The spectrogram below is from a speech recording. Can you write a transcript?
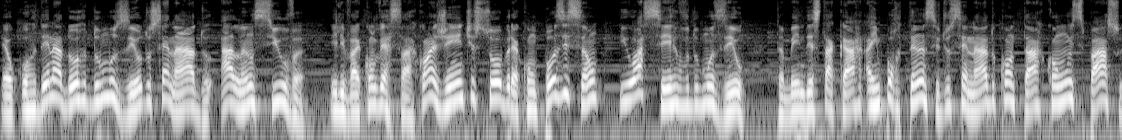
é o coordenador do Museu do Senado, Alan Silva. Ele vai conversar com a gente sobre a composição e o acervo do museu. Também destacar a importância de o Senado contar com um espaço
